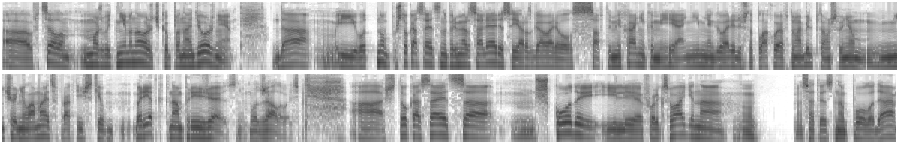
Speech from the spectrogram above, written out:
в целом, может быть, немножечко понадежнее. Да, и вот, ну, что касается, например, Соляриса, я разговаривал с автомеханиками, и они мне говорили, что плохой автомобиль, потому что в нем ничего не ломается практически. Редко к нам приезжают с ним, вот жаловались. А что касается Шкоды или Volkswagen, соответственно, Пола, да,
